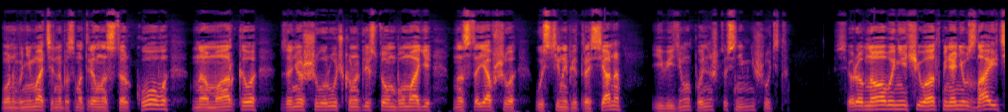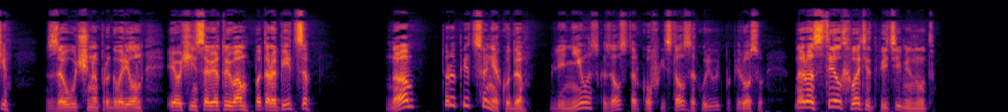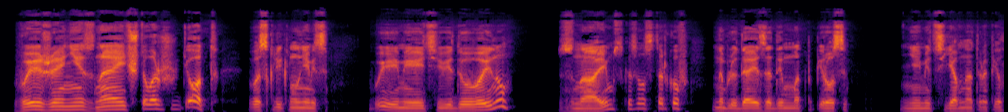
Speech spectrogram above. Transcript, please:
Он внимательно посмотрел на Старкова, на Маркова, занесшего ручку над листом бумаги, настоявшего у стены Петросяна, и, видимо, понял, что с ним не шутит. — Все равно вы ничего от меня не узнаете, — заучено проговорил он, — и очень советую вам поторопиться. — Нам торопиться некуда, — лениво сказал Старков и стал закуривать папиросу. — На расстрел хватит пяти минут. — Вы же не знаете, что вас ждет! — воскликнул немец. — Вы имеете в виду войну? — Знаем, — сказал Старков, наблюдая за дымом от папиросы. Немец явно оторопел.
